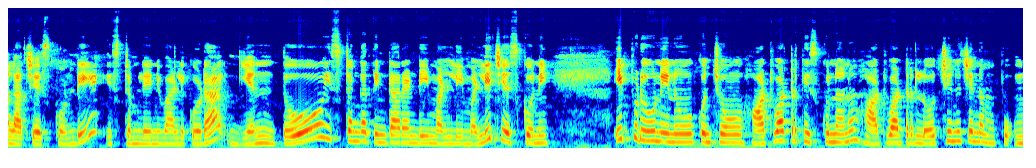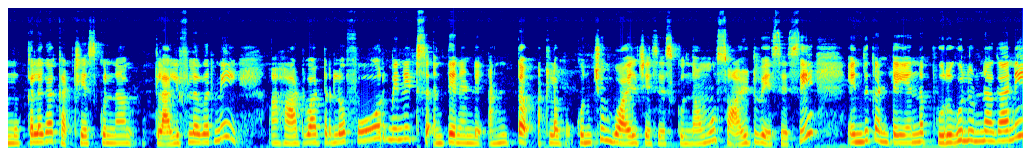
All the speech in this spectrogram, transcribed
అలా చేసుకోండి. ఇష్టం లేని వాళ్ళు కూడా ఎంతో ఇష్టంగా తింటారండి. మళ్ళీ మళ్ళీ చేసుకొని ఇప్పుడు నేను కొంచెం హాట్ వాటర్ తీసుకున్నాను. హాట్ వాటర్లో చిన్న చిన్న ముక్కలుగా కట్ చేసుకున్న క్లాలీఫ్లవర్ని ఆ హాట్ వాటర్లో ఫోర్ మినిట్స్ అంతేనండి. అంత అట్లా కొంచెం బాయిల్ చేసేసుకుందాము. సాల్ట్ వేసేసి ఎందుకంటే ఏమన్నా పురుగులు ఉన్నా కానీ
